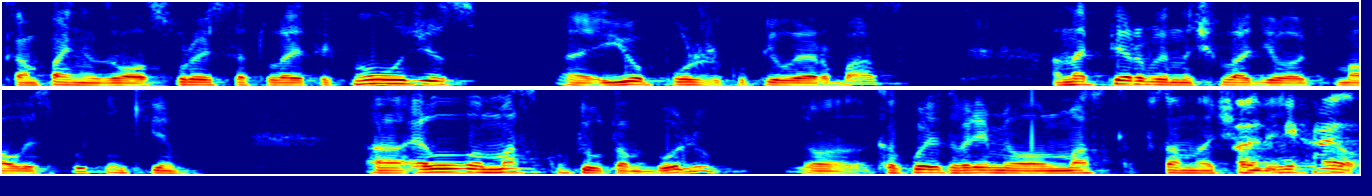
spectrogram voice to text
компания называлась Surrey Satellite Technologies, э, ее позже купил Airbus. Она первой начала делать малые спутники, Элон Маск купил там долю. А, какое-то время Элон Маск в самом начале... Михаил,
